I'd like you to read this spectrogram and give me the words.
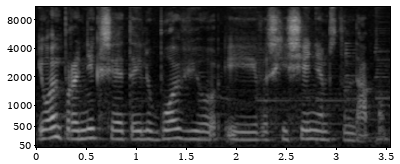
и он проникся этой любовью и восхищением стендапом.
